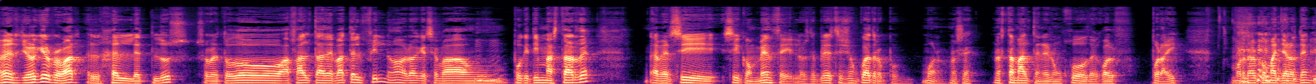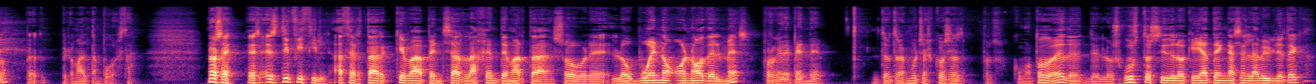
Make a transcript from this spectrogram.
ver, yo lo quiero probar, el Hell Let Loose, sobre todo a falta de Battlefield, ¿no? Ahora que se va un poquitín más tarde. A ver si, si convence. Y los de PlayStation 4, pues bueno, no sé. No está mal tener un juego de golf por ahí. Mortal Kombat ya lo tengo, pero, pero mal tampoco está. No sé, es, difícil acertar qué va a pensar la gente, Marta, sobre lo bueno o no del mes, porque depende, entre otras muchas cosas, pues como todo, ¿eh? de, los gustos y de lo que ya tengas en la biblioteca.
